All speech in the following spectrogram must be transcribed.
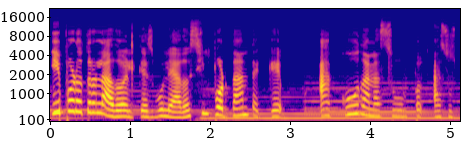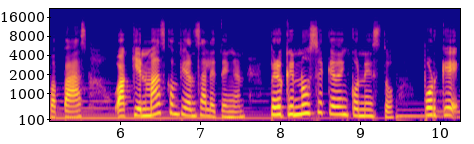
Y por otro lado, el que es buleado, es importante que acudan a, a sus papás o a quien más confianza le tengan, pero que no se queden con esto, porque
